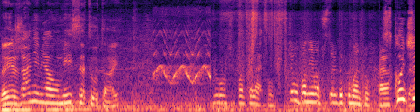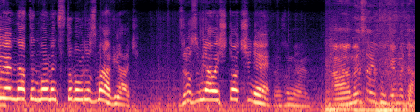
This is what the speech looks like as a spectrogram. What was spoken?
Dojeżdżanie miało miejsce tutaj. Wyłączy pan telefon. Czemu pan nie ma przy sobie dokumentów? Skończyłem na ten moment z tobą rozmawiać. Zrozumiałeś to czy nie? Rozumiałem. A my sobie pójdziemy tam.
